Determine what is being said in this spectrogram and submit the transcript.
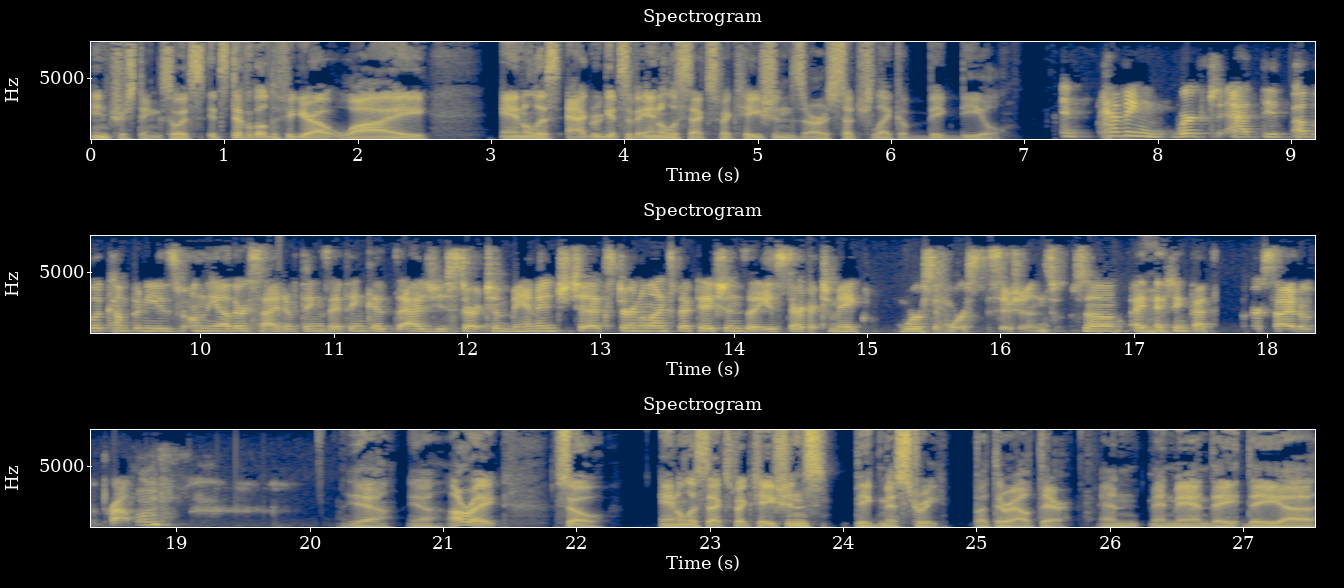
interesting. So it's it's difficult to figure out why analysts aggregates of analyst expectations are such like a big deal. And having worked at the public companies on the other side of things, I think it's as you start to manage to external expectations that you start to make worse and worse decisions. So I, mm. I think that's the other side of the problem. Yeah, yeah. All right. So analyst expectations, big mystery, but they're out there and and man, they they uh,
